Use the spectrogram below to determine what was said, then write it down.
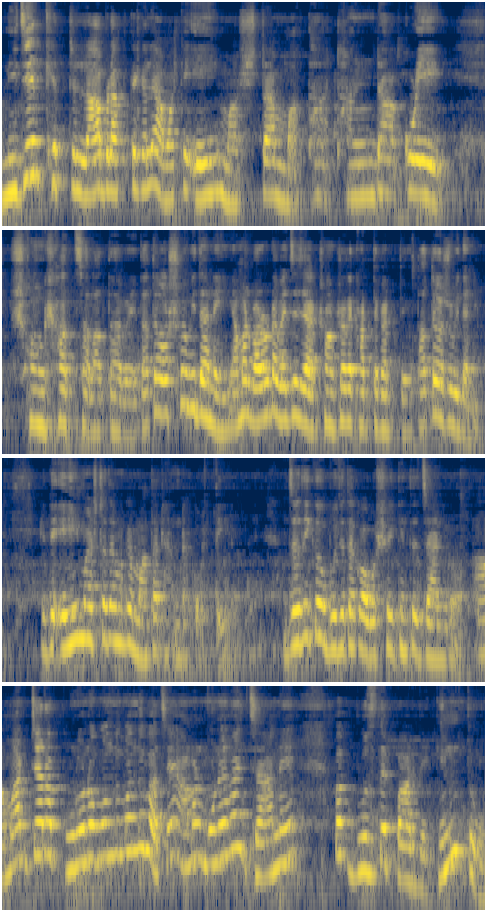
নিজের ক্ষেত্রে লাভ রাখতে গেলে আমাকে এই মাসটা মাথা ঠান্ডা করে সংসার চালাতে হবে। তাতে অসুবিধা নেই। আমার বারোটা বেজে যাক সংসারে খাটতে খাটতে। তাতে অসুবিধা নেই। কিন্তু এই মাসটাতে আমাকে মাথা ঠান্ডা করতেই হবে। যদি কেউ বুঝে থাকে, অবশ্যই কিন্তু জানব। আমার যারা পুরনো বন্ধু বান্ধব আছে, আমার মনে হয় জানে বা বুঝতে পারবে। কিন্তু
